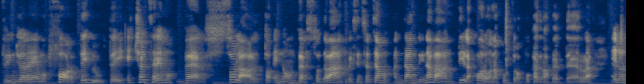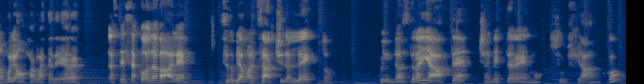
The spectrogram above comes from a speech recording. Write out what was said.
stringeremo forte i glutei e ci alzeremo verso l'alto e non verso davanti, perché se ci alziamo andando in avanti la corona purtroppo cadrà per terra e noi non vogliamo farla cadere. La stessa cosa vale se dobbiamo alzarci dal letto. Quindi da sdraiate ci metteremo sul fianco,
